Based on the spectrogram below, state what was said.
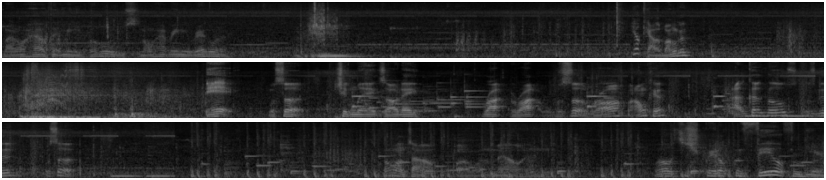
But I don't have that many bows. I don't have any regular. Yo, Calabunga. Bet. What's up? Chicken legs all day. Rock, rock. What's up, raw? I don't care. I'll cook those. What's good? What's up? Come on, Tom. Oh, a mountain. Well, it's a straight open field from here.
